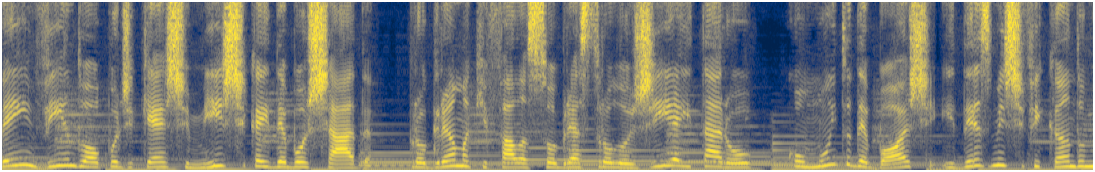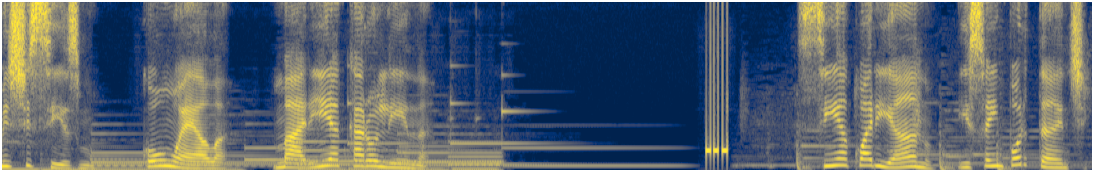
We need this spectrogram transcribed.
Bem-vindo ao podcast Mística e Debochada, programa que fala sobre astrologia e tarô, com muito deboche e desmistificando o misticismo. Com ela, Maria Carolina. Sim, aquariano, isso é importante,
